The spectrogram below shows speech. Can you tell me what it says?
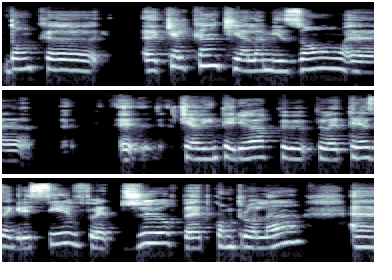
Donc, euh, euh, quelqu'un qui à la maison euh, qui à l'intérieur peut, peut être très agressif, peut être dur, peut être contrôlant. Euh,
